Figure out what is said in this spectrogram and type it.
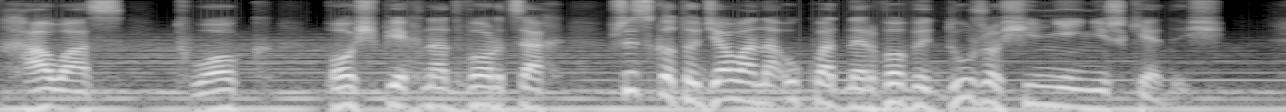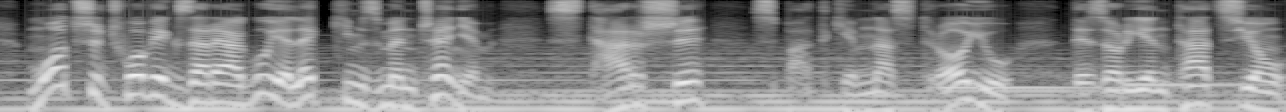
hałas, tłok, pośpiech na dworcach wszystko to działa na układ nerwowy dużo silniej niż kiedyś. Młodszy człowiek zareaguje lekkim zmęczeniem, starszy spadkiem nastroju, dezorientacją,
